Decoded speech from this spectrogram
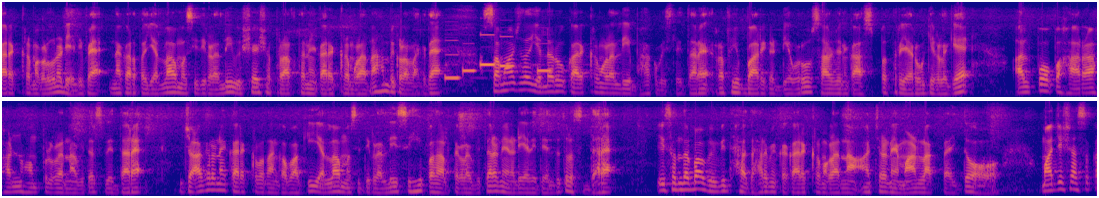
ಕಾರ್ಯಕ್ರಮಗಳು ನಡೆಯಲಿವೆ. ನಗರದ ಎಲ್ಲ ಮಸೀದಿಗಳಲ್ಲಿ ವಿಶೇಷ ಪ್ರಾರ್ಥನೆ ಕಾರ್ಯಕ್ರಮಗಳನ್ನು ಹಮ್ಮಿಕೊಳ್ಳಲಾಗಿದೆ. ಸಮಾಜದ ಎಲ್ಲರೂ ಕಾರ್ಯಕ್ರಮಗಳಲ್ಲಿ ಭಾಗವಹಿಸಲಿದ್ದಾರೆ. ರಫಿ ಬಾರಿಗಡ್ಡಿ ಅವರು ಸಾರ್ವಜನಿಕ ಆಸ್ಪತ್ರೆಯ ರೋಗಿಗಳಿಗೆ ಅಲ್ಪೋಪಹಾರ, ಹಣ್ಣು ಹಂಪಲುಗಳನ್ನು ವಿತರಿಸಲಿದ್ದಾರೆ. ಜಾಗರಣೆ ಕಾರ್ಯಕ್ರಮದ ಅಂಗವಾಗಿ ಎಲ್ಲ ಮಸೀದಿಗಳಲ್ಲಿ ಸಿಹಿ ಪದಾರ್ಥಗಳ ವಿತರಣೆ ನಡೆಯಲಿದೆ ಎಂದು ತಿಳಿಸಿದ್ದಾರೆ. ಈ ಸಂದರ್ಭ ವಿವಿಧ ಧಾರ್ಮಿಕ ಕಾರ್ಯಕ್ರಮಗಳನ್ನು ಆಚರಣೆ ಮಾಡಲಾಗ್ತಾ ಇದ್ದು, ಮಾಜಿ ಶಾಸಕ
